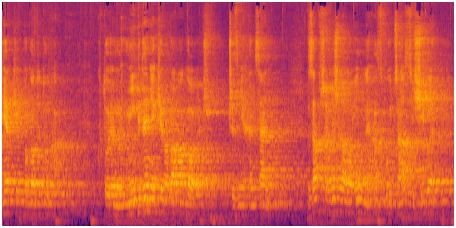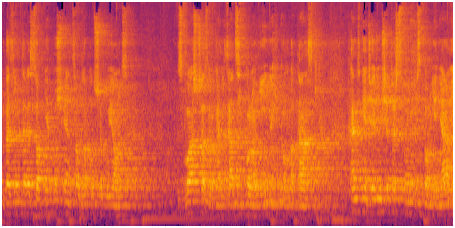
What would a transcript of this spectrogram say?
wielkiej pogody ducha, którym nigdy nie kierowała gorycz czy zniechęcenie. Zawsze myślał o innych, a swój czas i siły bezinteresownie poświęcał dla potrzebujących zwłaszcza z organizacji polonijnych i kombatanckich. Chętnie dzielił się też swoimi wspomnieniami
